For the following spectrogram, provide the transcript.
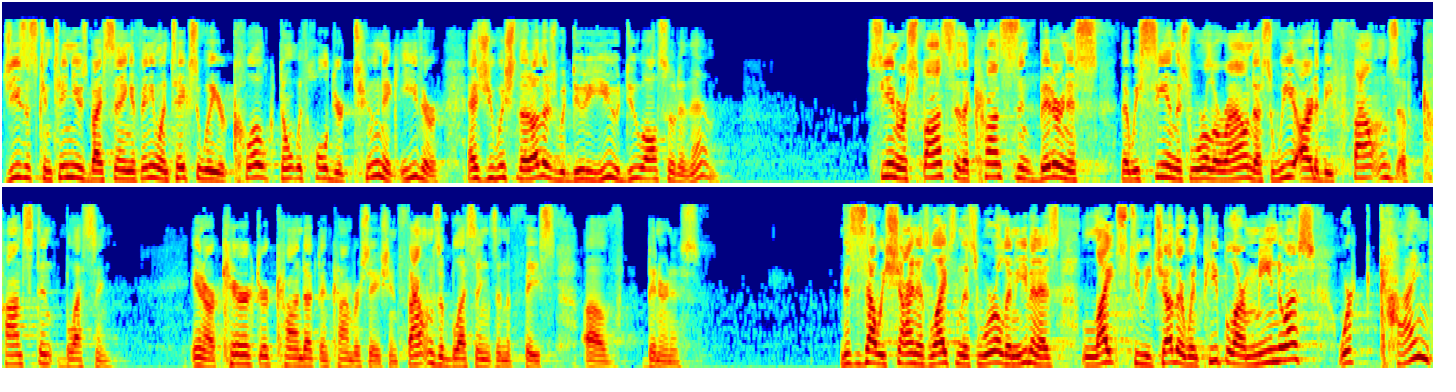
Jesus continues by saying, If anyone takes away your cloak, don't withhold your tunic either. As you wish that others would do to you, do also to them. See, in response to the constant bitterness that we see in this world around us, we are to be fountains of constant blessing in our character, conduct, and conversation. Fountains of blessings in the face of bitterness. This is how we shine as lights in this world and even as lights to each other. When people are mean to us, we're kind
